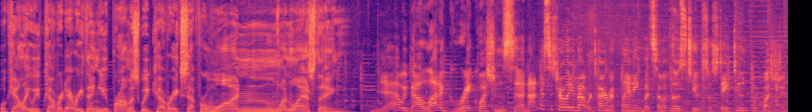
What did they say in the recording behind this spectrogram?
Well, Kelly, we've covered everything you promised we'd cover except for one one last thing. Yeah, we've got a lot of great questions, uh, not necessarily about retirement planning, but some of those too. So stay tuned for questions.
